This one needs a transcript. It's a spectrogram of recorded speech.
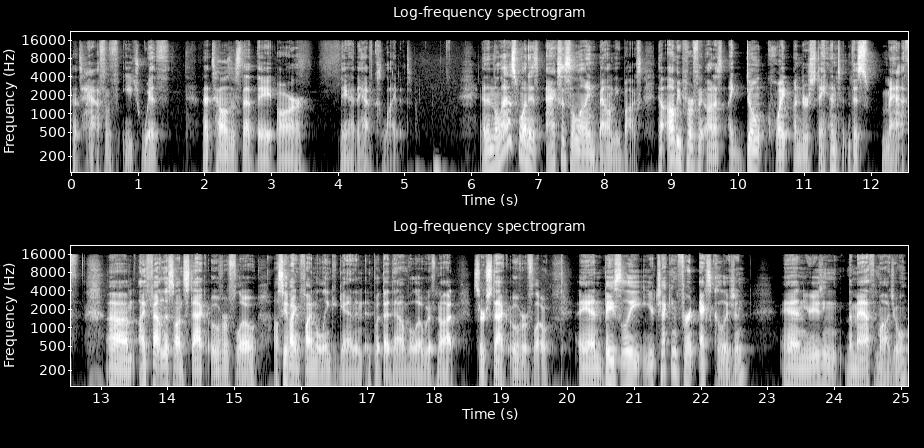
that's half of each width, that tells us that they are they, they have collided. And then the last one is axis aligned bounding box. Now, I'll be perfectly honest, I don't quite understand this math. Um, I found this on Stack Overflow. I'll see if I can find a link again and, and put that down below. But if not, search Stack Overflow. And basically, you're checking for an X collision, and you're using the math module.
